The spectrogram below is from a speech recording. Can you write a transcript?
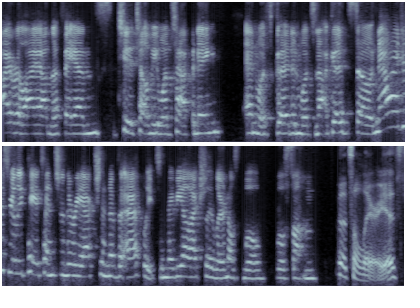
I rely on the fans to tell me what's happening and what's good and what's not good. So now I just really pay attention to the reaction of the athletes and maybe I'll actually learn a little, little something. That's hilarious.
